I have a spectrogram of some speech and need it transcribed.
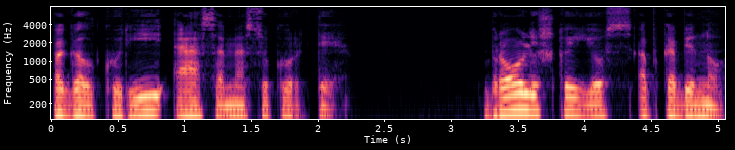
pagal kurį esame sukurti. Broliškai jūs apkabinu,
